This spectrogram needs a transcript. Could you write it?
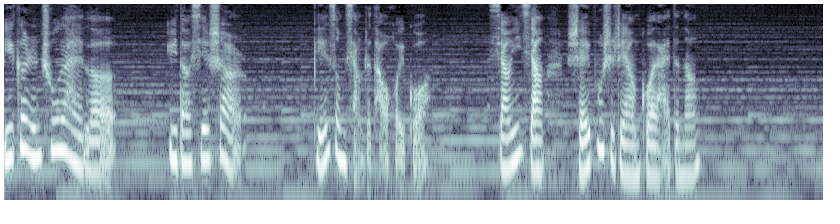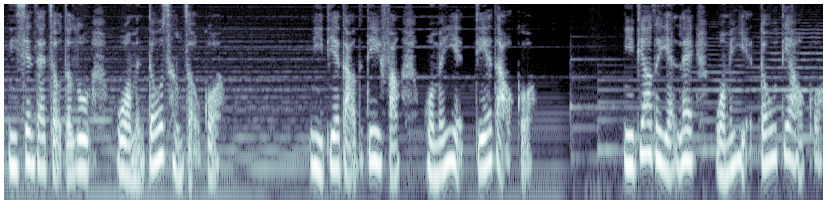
一个人出来了，遇到些事儿，别总想着逃回国，想一想，谁不是这样过来的呢？你现在走的路，我们都曾走过；你跌倒的地方，我们也跌倒过；你掉的眼泪，我们也都掉过。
